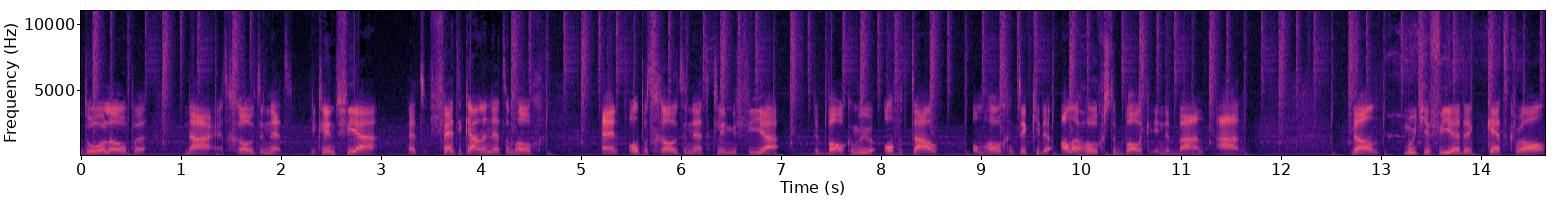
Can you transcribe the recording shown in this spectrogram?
doorlopen naar het grote net. Je klimt via het verticale net omhoog en op het grote net klim je via de balkenmuur of het touw omhoog en tik je de allerhoogste balk in de baan aan. Dan moet je via de catcrawl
